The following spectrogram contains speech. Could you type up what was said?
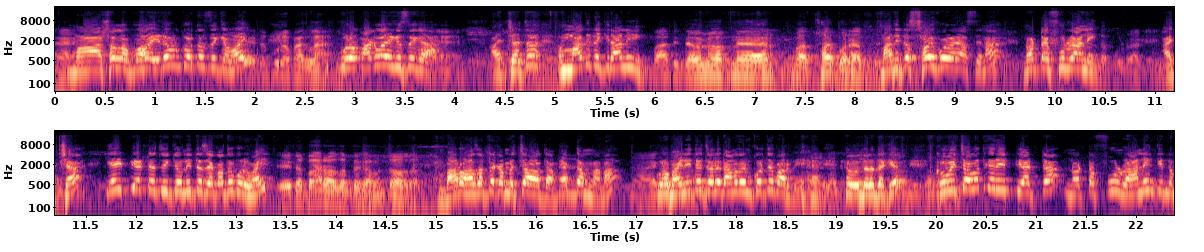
হ্যাঁ। মাশাআল্লাহ বাহ এটা কোন করতেছে কে ভাই? এটা পুরো পাগলা। পুরো পাগলা হয়ে গেছে গা। হ্যাঁ। আচ্ছা আচ্ছা মাদিটা কি রানিং বাদিটা হলো আপনার পরে আছে। মাদিটা ছয় পরে আছে না। নটটা ফুল রানিং আচ্ছা এই পিয়ারটা যদি কেউ নিতে চায় কত পড়বে ভাই? এটা বারো হাজার টাকা আমার চাওয়া দাম। বারো হাজার টাকা আমরা চাওয়া দাম একদম না না? কোনো ভাই নিতে চাইলে দাম দাম করতে পারবে। হ্যাঁ, দেখেন। খুবই চমৎকার এই পেয়ারটা নটটা ফুল রানিং কিন্তু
